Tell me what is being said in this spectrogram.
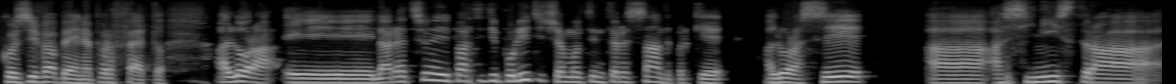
Così va bene, perfetto. Allora, eh, la reazione dei partiti politici è molto interessante perché allora, se a, a sinistra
